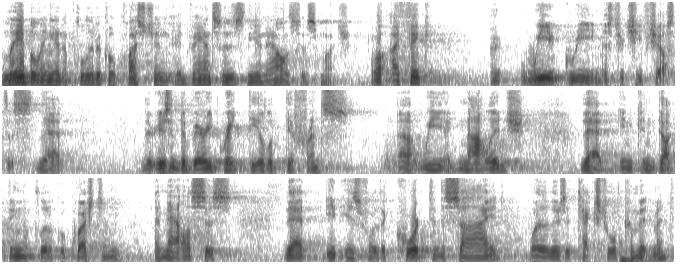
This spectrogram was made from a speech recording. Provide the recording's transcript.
labeling it a political question advances the analysis much. Well, I think uh, we agree, Mr. Chief Justice, that there isn't a very great deal of difference. Uh, we acknowledge that in conducting the political question analysis, that it is for the court to decide whether there's a textual commitment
